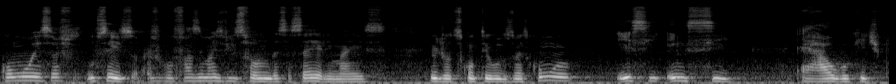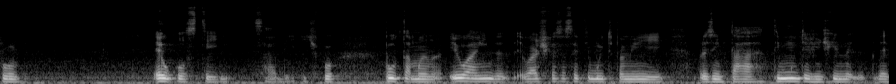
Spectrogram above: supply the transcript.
como esse, acho, não sei, acho que vou fazer mais vídeos falando dessa série, mas. e de outros conteúdos, mas como esse em si é algo que, tipo, eu gostei, sabe? E, tipo, Puta, mano, eu ainda. Eu acho que essa série tem muito pra me apresentar. Tem muita gente que deve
